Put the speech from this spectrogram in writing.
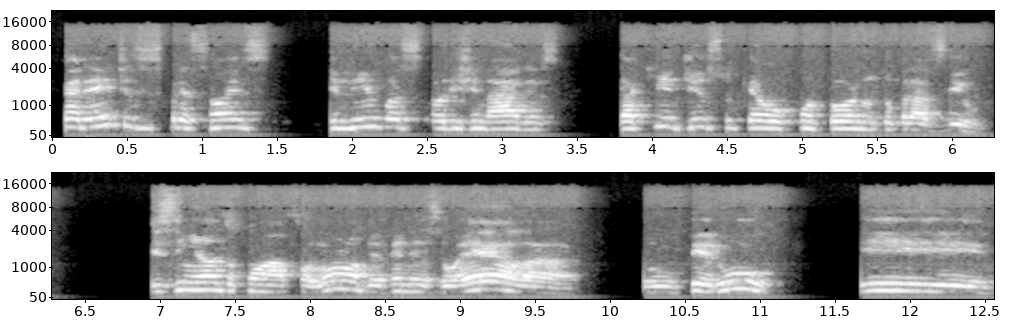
diferentes expressões de línguas originárias daqui disso que é o contorno do Brasil, vizinhando com a Colômbia, Venezuela, o Peru e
